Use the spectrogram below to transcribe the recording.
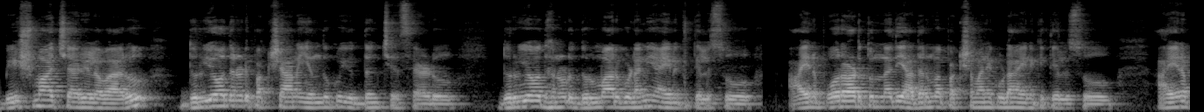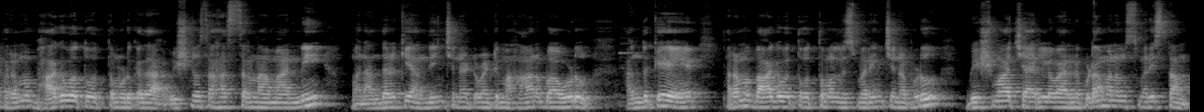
భీష్మాచార్యుల వారు దుర్యోధనుడి పక్షాన ఎందుకు యుద్ధం చేశాడు? దుర్యోధనుడు దుర్మార్గుడని ఆయనకు తెలుసు. ఆయన పోరాడుతున్నది అధర్మ పక్షమని కూడా ఆయనకి తెలుసు. ఆయన పరమ భాగవతోత్తముడు కదా. విష్ణు సహస్రనామాన్ని మనందరికీ అందించినటువంటి మహానుభావుడు. అందుకే పరమ భాగవతోత్తములను స్మరించినప్పుడు భీష్మాచార్యుల వారిని కూడా మనం స్మరిస్తాం.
